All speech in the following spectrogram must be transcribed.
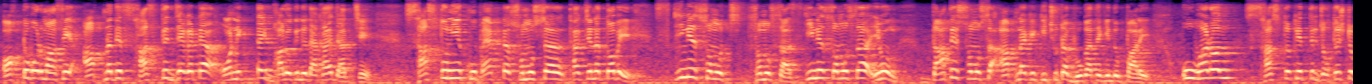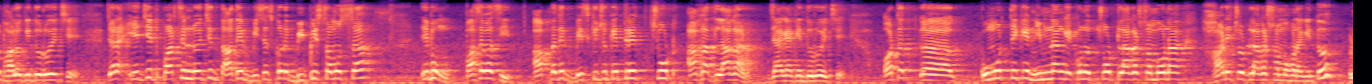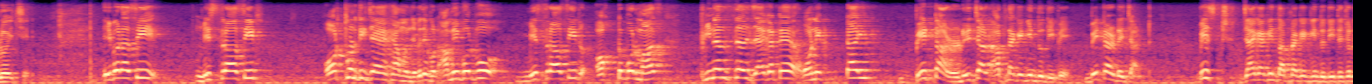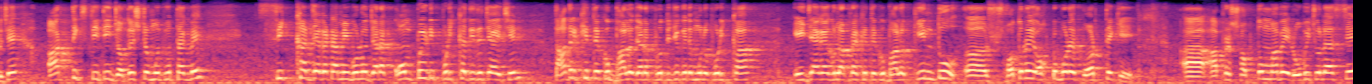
অক্টোবর মাসে আপনাদের স্বাস্থ্যের জায়গাটা অনেকটাই ভালো কিন্তু দেখা যাচ্ছে। স্বাস্থ্য নিয়ে খুব একটা সমস্যা থাকছে না, তবে স্কিনের সমস- সমস্যা, স্কিনের সমস্যা এবং দাঁতের সমস্যা আপনাকে কিছুটা ভোগাতে কিন্তু পারে। ওভারঅল স্বাস্থ্যক্ষেত্রে যথেষ্ট ভালো কিন্তু রয়েছে। যারা এজেড পার্সেন্ট রয়েছেন, তাদের বিশেষ করে বিপির সমস্যা এবং পাশাপাশি আপনাদের বেশ কিছু ক্ষেত্রে চোট আঘাত লাগার জায়গা কিন্তু রয়েছে। অর্থাৎ কোমর থেকে নিম্নাঙ্গে কোনো চোট লাগার সম্ভাবনা, হাড়ে চোট লাগার সম্ভাবনা কিন্তু রয়েছে। এবার আসি মিশ্র রাশির অর্থনৈতিক জায়গা কেমন যাবে? দেখুন, আমি বলব মেষ রাশির অক্টোবর মাস ফিনান্সিয়াল জায়গাটা অনেকটাই বেটার রেজাল্ট আপনাকে কিন্তু দিবে। বেটার রেজাল্ট বেস্ট জায়গা কিন্তু আপনাকে কিন্তু দিতে চলেছে। আর্থিক স্থিতি যথেষ্ট মজবুত থাকবে। শিক্ষার জায়গাটা আমি বলব, যারা কম্পিটিটিভ পরীক্ষা দিতে চাইছেন তাদের ক্ষেত্রে খুব ভালো যারা প্রতিযোগিতামূলক পরীক্ষা, এই জায়গাগুলো আপনার ক্ষেত্রে খুব ভালো। কিন্তু সতেরোই অক্টোবরের পর থেকে আপনার সপ্তমভাবে রবি চলে আসছে।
